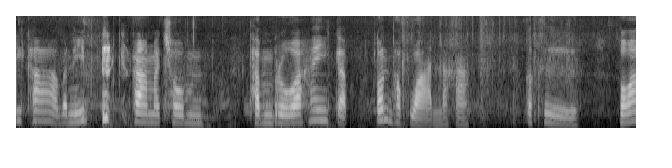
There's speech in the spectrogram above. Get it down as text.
สวัสดีค่ะวันนี้พามาชมทำรั้วให้กับต้นผักหวานนะคะ ก็คือ เพราะว่า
